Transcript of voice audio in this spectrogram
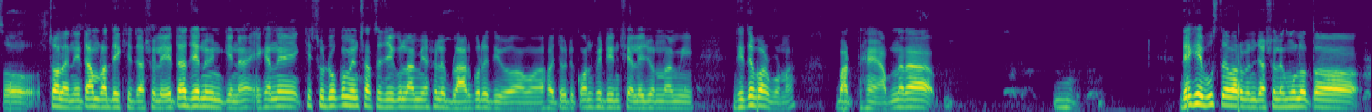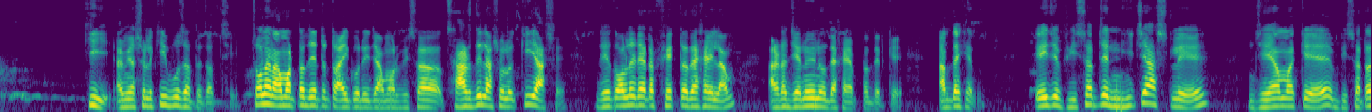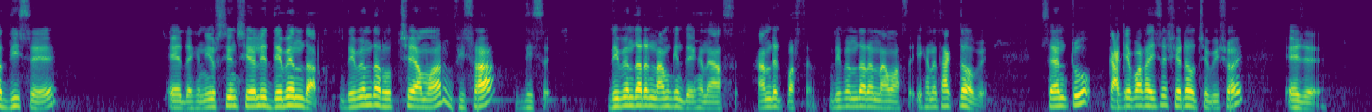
so চলেন, এটা আমরা দেখি যে আসলে এটা জেনুইন কিনা। এখানে কিছু ডকুমেন্টস আছে যেগুলো আমি আসলে ব্লার করে দিব। আমার হয়তো একটু কনফিডেন্সিয়াল এই জন্য আমি দিতে পারব না। বাট হ্যাঁ আপনারা দেখে বুঝতে পারবেন যে আসলে মূলত কি? আমি আসলে কি বোঝাতে চাচ্ছি? চলেন আমারটা যে এটা ট্রাই করি যে আমার ভিসা সার্চ দিলে আসলে কি আসে? যেহেতু অলরেডি একটা ফেকটা দেখাইলাম, আর একটা জেনুইনও দেখাই আপনাদেরকে। আর দেখেন, এই যে ভিসার যে নিচে আসলে যে আমাকে ভিসাটা দিছে, এ দেখেন ইউর সিনসিয়ারলি দেবেন্দার দেবেন্দার হচ্ছে আমার ভিসা দিছে। দেবেন্দারের নাম কিন্তু এখানে আছে হান্ড্রেড পার্সেন্ট দেবেন্দারের নাম আছে, এখানে থাকতে হবে। সেন্ড টু কাকে পাঠাইছে সেটা হচ্ছে বিষয়, এই যে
